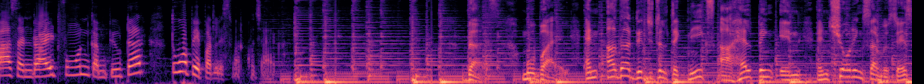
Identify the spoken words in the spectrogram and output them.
पास एंड्रॉइड फ़ोन कंप्यूटर तो वो पेपरलेस वर्क हो जाएगा Thus, mobile and other digital techniques are helping in ensuring services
